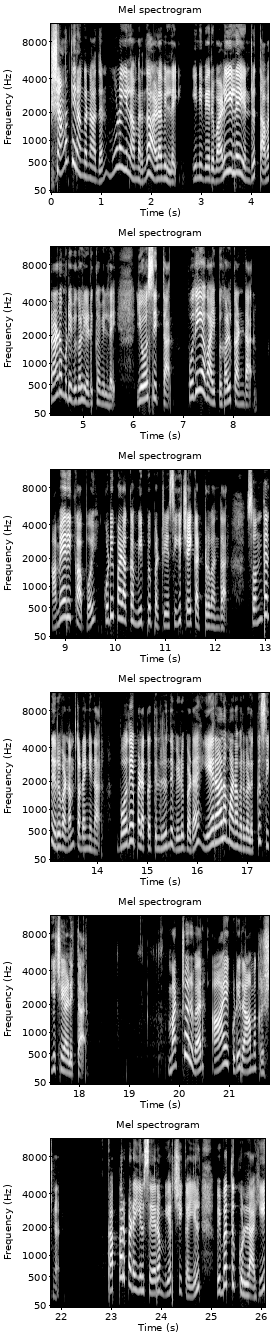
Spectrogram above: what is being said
சாந்தி ரங்கநாதன் மூளையில் அமர்ந்து அழவில்லை. இனி வேறு வழியில்லை என்று தவறான முடிவுகள் எடுக்கவில்லை. யோசித்தார். புதிய வாய்ப்புகள் கண்டார். அமெரிக்கா போய் குடிப்பழக்க மீட்பு பற்றிய சிகிச்சை கற்று வந்தார். சொந்த நிறுவனம் தொடங்கினார். போதை பழக்கத்திலிருந்து விடுபட ஏராளமானவர்களுக்கு சிகிச்சை அளித்தார். மற்றொருவர் ஆயக்குடி ராமகிருஷ்ணன். கப்பற்படையில் சேர முயற்சிக்கையில் விபத்துக்குள்ளாகி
